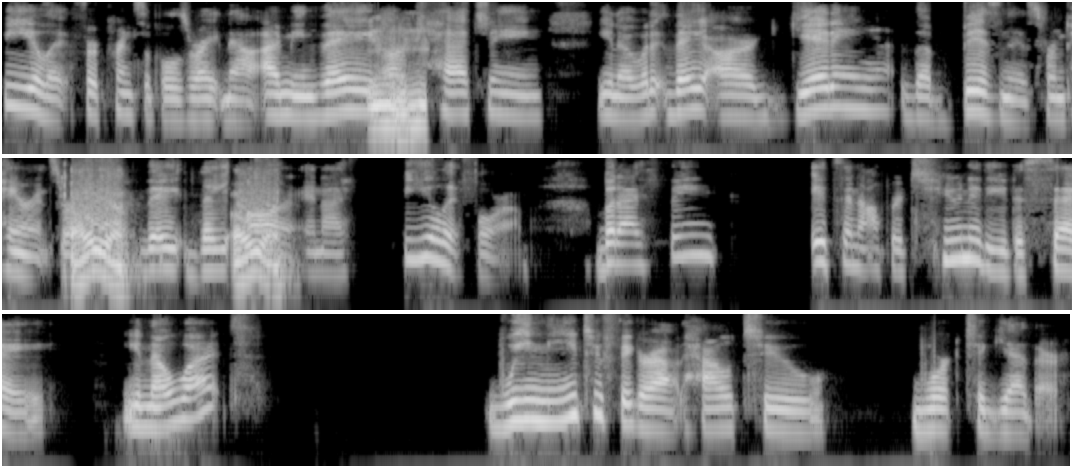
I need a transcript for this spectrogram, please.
feel it for principals right now. I mean, they mm-hmm. are catching, you know, what they are getting the business from parents right oh, now. Yeah. They they oh, are, yeah. and I feel it for them. But I think it's an opportunity to say, you know what? We need to figure out how to work together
